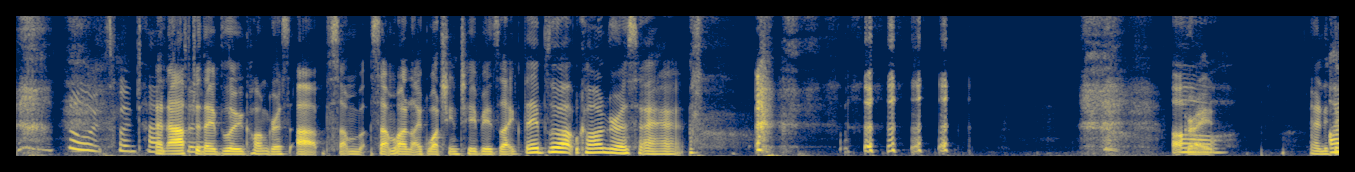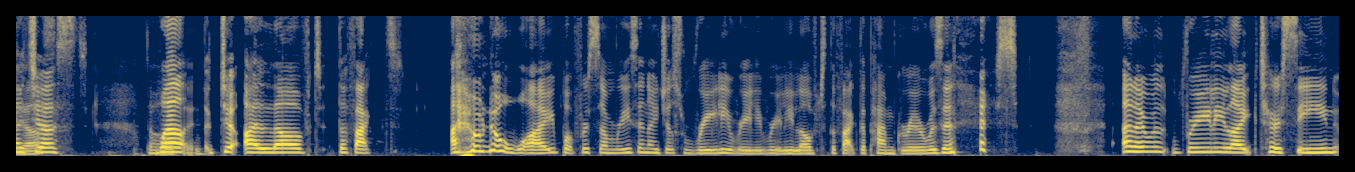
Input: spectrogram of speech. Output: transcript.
Oh, it's fantastic. And after they blew Congress up, some someone like watching TV is like, they blew up Congress. Great. Anything I else? just well, ju- I loved the fact. I don't know why, but for some reason, I just really, really, really loved the fact that Pam Grier was in it, and I was really liked her scene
